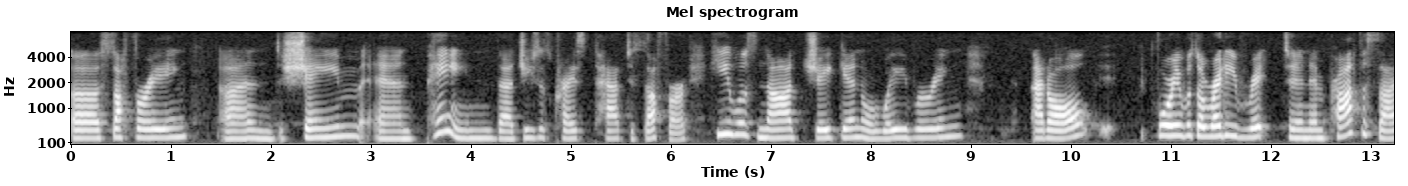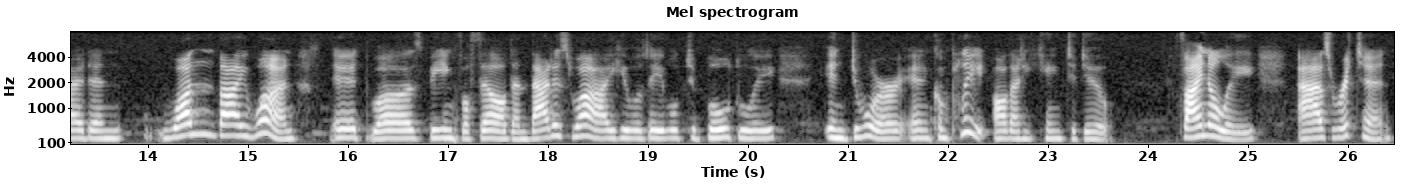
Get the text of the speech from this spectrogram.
uh, suffering, and shame and pain that Jesus Christ had to suffer, he was not shaken or wavering at all, for it was already written and prophesied, and one by one it was being fulfilled, and that is why he was able to boldly endure and complete all that he came to do. Finally, as written,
